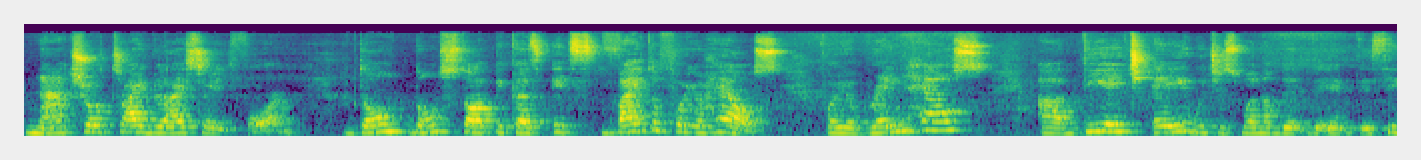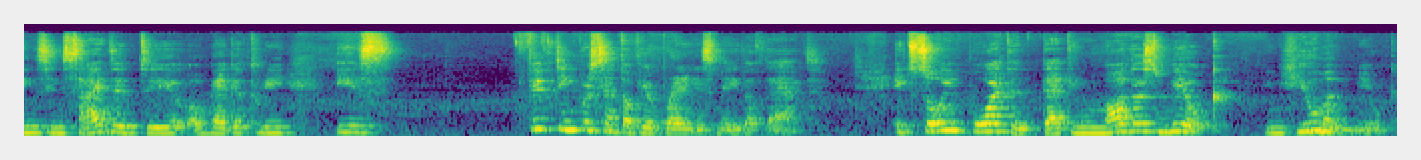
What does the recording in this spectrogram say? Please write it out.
natural triglyceride form. Don't, don't stop because it's vital for your health, for your brain health, uh, DHA, which is one of the, the, the things inside the, the omega-3, is 15% of your brain is made of that. It's so important that in mother's milk, in human milk,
